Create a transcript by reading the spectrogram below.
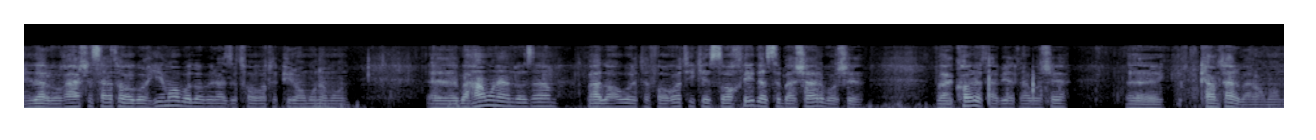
یعنی در واقع هرچه سطح آگاهی ما بالا بره از اتفاقات پیرامونمون به همون اندازم بلاها و اتفاقاتی که ساخته دست بشر باشه و کار طبیعت نباشه کمتر برامون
